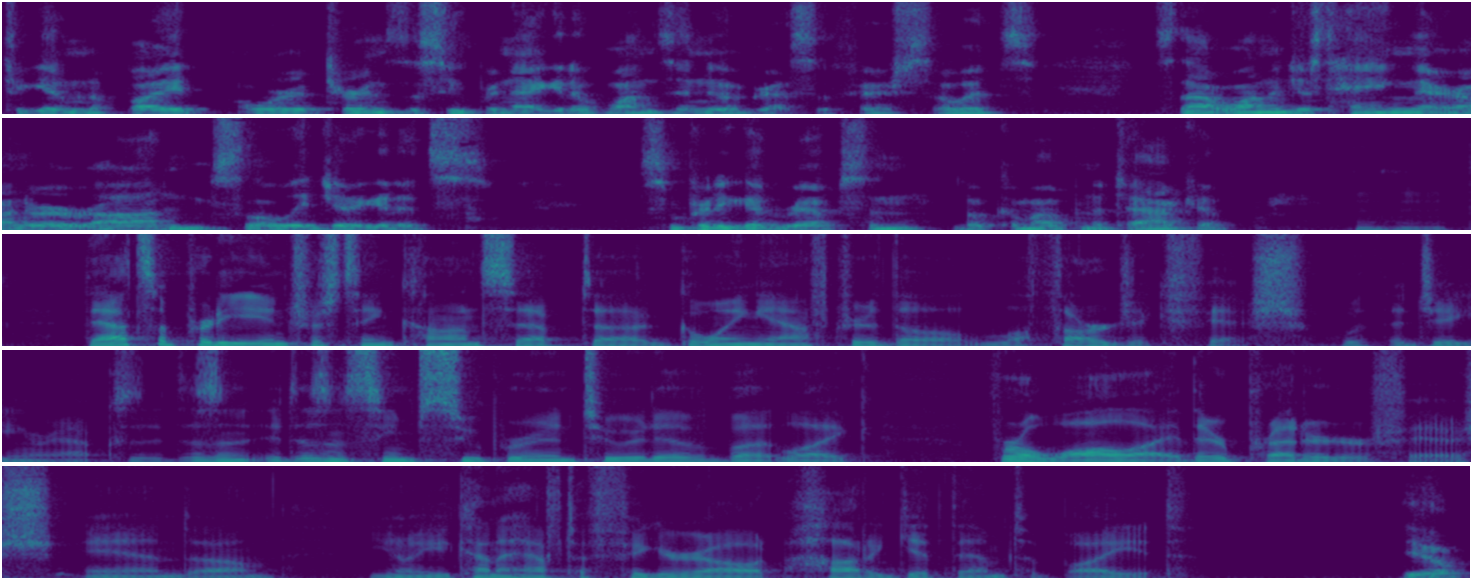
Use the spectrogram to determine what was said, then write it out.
to get them to bite, or it turns the super negative ones into aggressive fish. So it's it's not one to just hang there under a rod and slowly jig it. It's some pretty good rips, and they'll come up and attack it. Mm-hmm. That's a pretty interesting concept, uh, going after the lethargic fish with a Jigging Rap because it doesn't it doesn't seem super intuitive, but like for a walleye, they're predator fish, and um, you know you kind of have to figure out how to get them to bite. Yep.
